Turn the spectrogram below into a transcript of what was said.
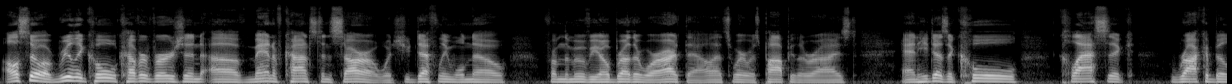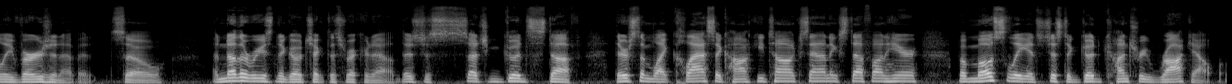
Also, a really cool cover version of Man of Constant Sorrow, which you definitely will know from the movie Oh Brother, Where Art Thou? That's where it was popularized. And he does a cool, classic rockabilly version of it. So, another reason to go check this record out. There's just such good stuff. There's some like classic honky tonk sounding stuff on here, but mostly it's just a good country rock album.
